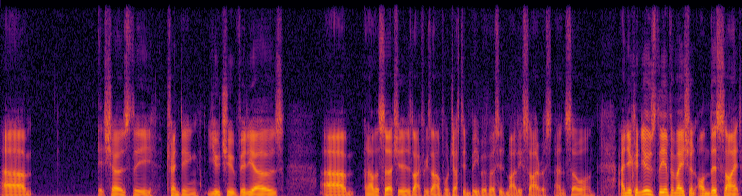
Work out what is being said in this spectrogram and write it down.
Um, it shows the trending YouTube videos um, and other searches like for example Justin Bieber versus Miley Cyrus and so on. And you can use the information on this site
